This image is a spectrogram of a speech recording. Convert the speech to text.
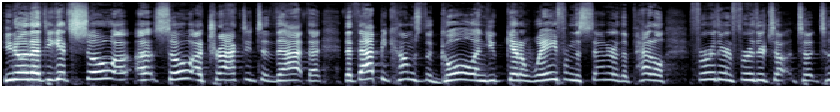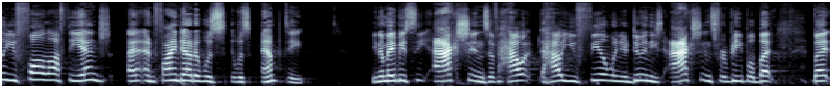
You know that you get so uh, uh, so attracted to that that, that that becomes the goal, and you get away from the center of the petal further and further to, to, till you fall off the edge and find out it was it was empty. You know, maybe it's the actions of how how you feel when you're doing these actions for people, but but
